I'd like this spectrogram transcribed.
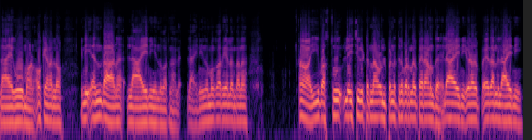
ലായകവുമാണ്. ഓക്കെ ആണല്ലോ? ഇനി എന്താണ് ലായനി എന്ന് പറഞ്ഞാൽ? ലായനി നമുക്കറിയാലോ എന്താണ്? ആ ഈ വസ്തു ലയിച്ച് കിട്ടുന്ന ഉൽപ്പന്നത്തിന് പറഞ്ഞ പേരാണെന്ത്? ലായനി. ഇവിടെ ഏതാണ് ലായനി?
